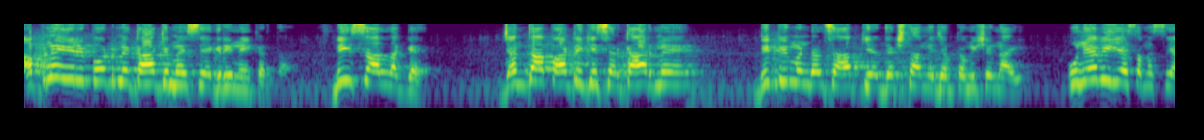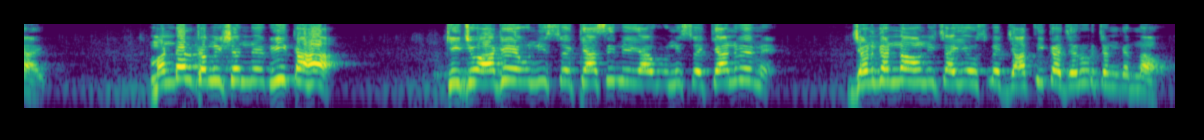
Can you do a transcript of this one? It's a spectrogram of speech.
अपने ही रिपोर्ट में कहा कि मैं इससे एग्री नहीं करता। 20 साल लग गए। जनता पार्टी की सरकार में बीपी मंडल साहब की अध्यक्षता में जब कमीशन आई, उन्हें भी यह समस्या आई। मंडल कमीशन ने भी कहा कि जो आगे उन्नीस सौ इक्यासी में या उन्नीस सौ इक्यानवे में जनगणना होनी चाहिए, उसमें जाति का ज़रूर जनगणना हो।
